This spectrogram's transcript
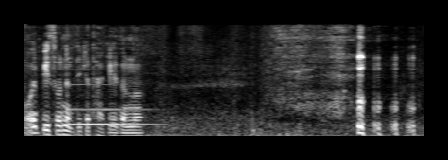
ওই পিছনের দিকে থাকে এই জন্য।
